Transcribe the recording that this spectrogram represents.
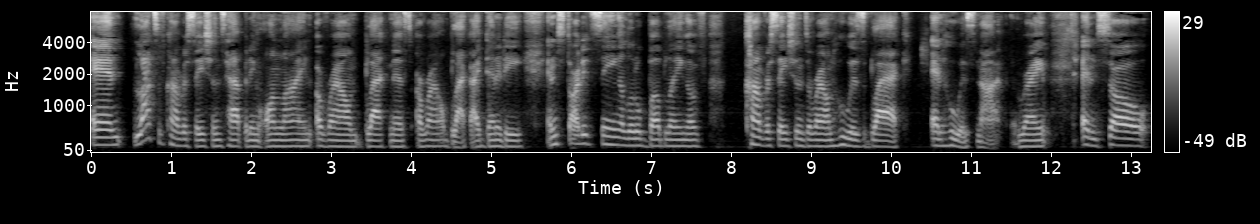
and lots of conversations happening online around Blackness, around Black identity, and started seeing a little bubbling of conversations around who is Black and who is not, right? And so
